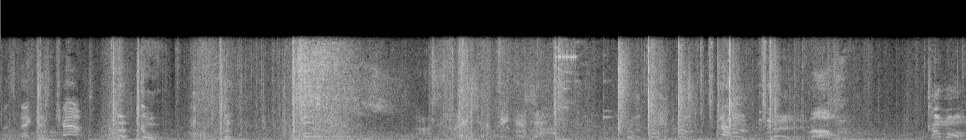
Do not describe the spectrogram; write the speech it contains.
Let's make this count. Come on!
